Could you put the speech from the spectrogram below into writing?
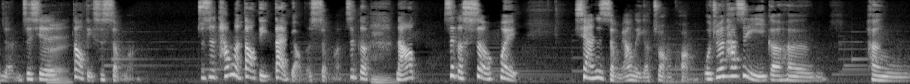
人，这些到底是什么？就是他们到底代表了什么？这个，嗯、然后这个社会现在是什么样的一个状况？我觉得他是以一个很很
